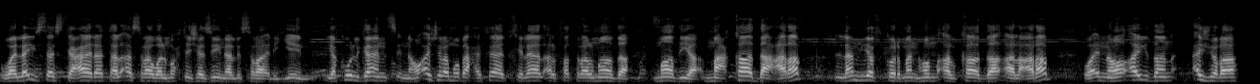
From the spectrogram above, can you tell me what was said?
وليس استعادة الأسرى والمحتجزين الإسرائيليين. يقول جانس أنه أجرى مباحثات خلال الفترة الماضية ماضية مع قادة عرب لم يذكر من هم القادة العرب وأنه أيضا أجرى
